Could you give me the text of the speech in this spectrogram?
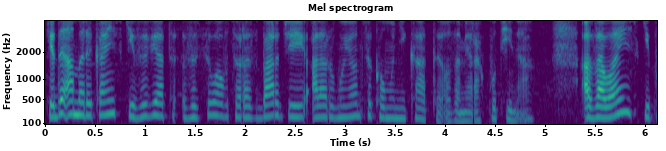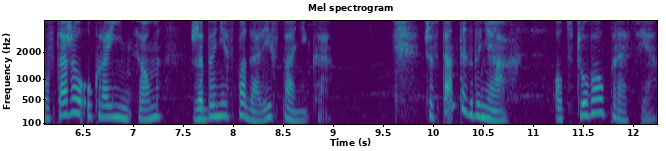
kiedy amerykański wywiad wysyłał coraz bardziej alarmujące komunikaty o zamiarach Putina, a Załęski powtarzał Ukraińcom, żeby nie wpadali w panikę. Czy w tamtych dniach odczuwał presję?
